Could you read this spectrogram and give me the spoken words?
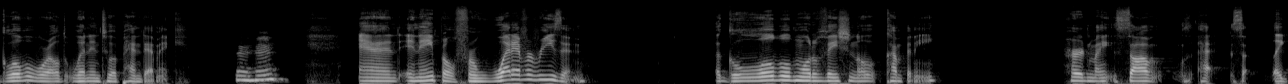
global world went into a pandemic. Mm-hmm. And in April, for whatever reason, a global motivational company heard my saw like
